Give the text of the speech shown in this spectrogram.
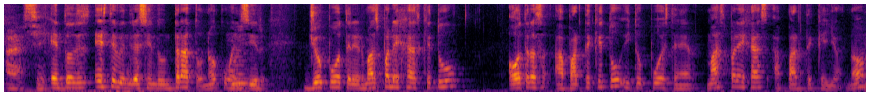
ah, sí. Entonces, este vendría siendo un trato, ¿no? Como decir, yo puedo tener más parejas que tú, otras aparte que tú y tú puedes tener más parejas aparte que yo, ¿no?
